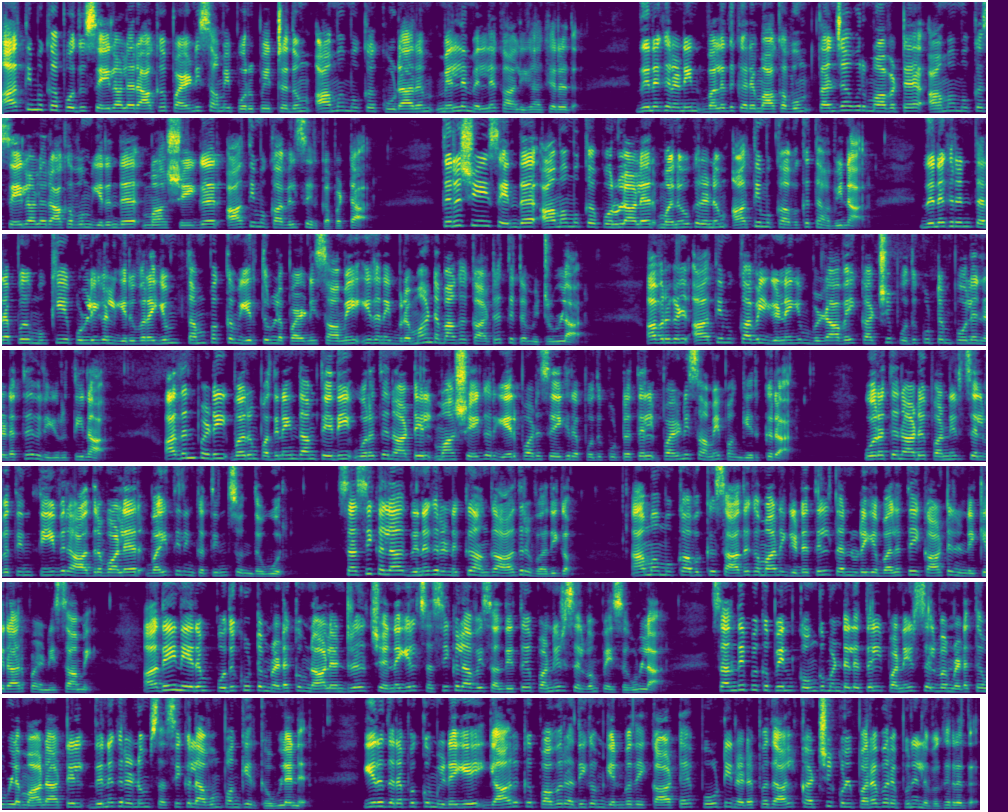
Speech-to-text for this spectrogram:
அதிமுக பொதுச் செயலாளராக பழனிசாமி பொறுப்பேற்றதும் அமமுக கூடாரம் மெல்ல மெல்ல காலியாகிறது. தினகரனின் வலதுகரமாகவும் தஞ்சாவூர் மாவட்ட அமமுக செயலாளராகவும் இருந்த மா. சேகர் அதிமுகவில் சேர்க்கப்பட்டார். திருச்சியைச் சேர்ந்த அமமுக பொருளாளர் மனோகரனும் அதிமுகவுக்கு தாவினார். தினகரன் தரப்பு முக்கிய புள்ளிகள் இருவரையும் தம் பக்கம் ஈர்த்துள்ள பழனிசாமி இதனை பிரம்மாண்டமாக காட்ட திட்டமிட்டுள்ளார். அவர்கள் அதிமுகவில் இணையும் விழாவை கட்சி பொதுக்கூட்டம் போல நடத்த வலியுறுத்தினார். அதன்படி வரும் பதினைந்தாம் தேதி உரத்த நாட்டில் மா. சேகர் ஏற்பாடு செய்கிற பொதுக்கூட்டத்தில் பழனிசாமி பங்கேற்கிறார். உரத்த நாடு பன்னீர்செல்வத்தின் தீவிர ஆதரவாளர் வைத்திலிங்கத்தின் சொந்த ஊர். சசிகலா தினகரனுக்கு அங்கு ஆதரவு அதிகம். அமமுகவுக்கு சாதகமான இடத்தில் தன்னுடைய பலத்தை காட்ட நினைக்கிறார் பழனிசாமி. அதே நேரம் பொதுக்கூட்டம் நடக்கும் நாளன்று சென்னையில் சசிகலாவை சந்தித்து பன்னீர்செல்வம் பேசவுள்ளார். சந்திப்புக்கு பின் கொங்கு மண்டலத்தில் பன்னீர்செல்வம் நடத்தவுள்ள மாநாட்டில் தினகரனும் சசிகலாவும் பங்கேற்க உள்ளனர். இருதரப்புக்கும் இடையே யாருக்கு பவர் அதிகம் என்பதை காட்ட போட்டி நடப்பதால் கட்சிக்குள் பரபரப்பு நிலவுகிறது.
